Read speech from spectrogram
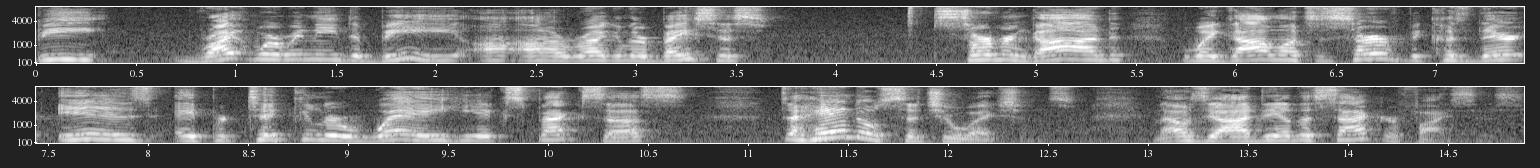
be right where we need to be on, on a regular basis, serving God the way God wants to serve, because there is a particular way He expects us to handle situations. And that was the idea of the sacrifices.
